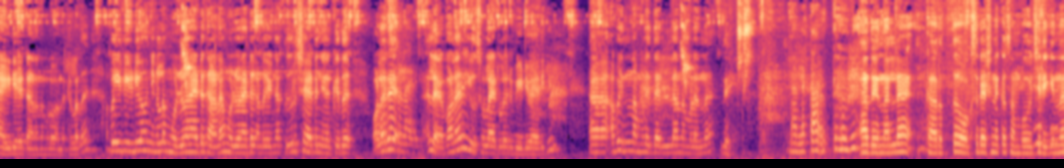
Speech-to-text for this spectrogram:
ഐഡിയ ആയിട്ടാണ് നമ്മൾ വന്നിട്ടുള്ളത്. അപ്പൊ ഈ വീഡിയോ നിങ്ങൾ മുഴുവനായിട്ട് കാണാം മുഴുവനായിട്ട് കണ്ടു കഴിഞ്ഞാൽ തീർച്ചയായിട്ടും നിങ്ങൾക്ക് ഇത് വളരെ അല്ലെ? വളരെ യൂസ്ഫുൾ ആയിട്ടുള്ള ഒരു വീഡിയോ ആയിരിക്കും അപ്പൊ ഇന്ന് നമ്മൾ ഇതെല്ലാം നമ്മളിന്ന് ദേ, നല്ല കറുത്ത അതെ നല്ല കറുത്ത് ഓക്സിഡേഷൻ ഒക്കെ സംഭവിച്ചിരിക്കുന്ന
